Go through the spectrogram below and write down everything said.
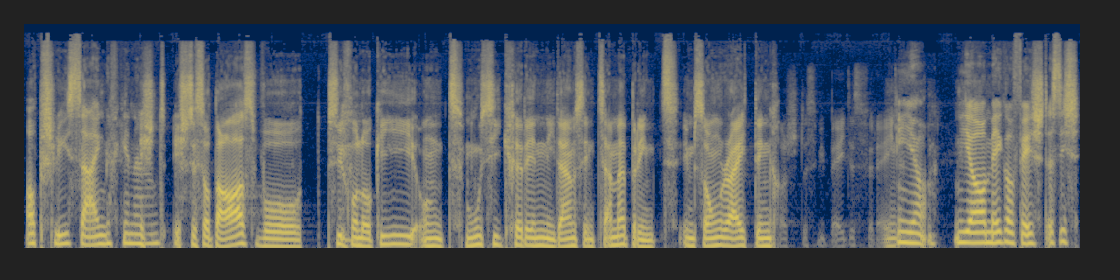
abschließen eigentlich genau. Ist, ist das so das, was Psychologie und Musikerin in dem Sinn zusammenbringt? Im Songwriting kannst du das wie beides vereinen? Ja, ja, mega fest. Es ist,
